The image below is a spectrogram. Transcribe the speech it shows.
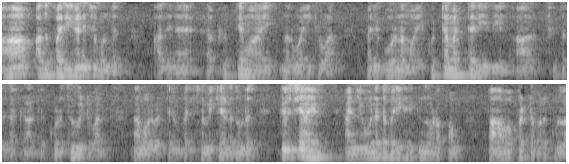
ആ അത് പരിഗണിച്ചുകൊണ്ട് അതിനെ കൃത്യമായി നിർവഹിക്കുവാൻ പരിപൂർണമായി കുറ്റമറ്റ രീതിയിൽ ആ ഫിത്തർ ജക്കാത്ത് കൊടുത്തുവിട്ടുവാൻ നാം ഓരോരുത്തരും പരിശ്രമിക്കേണ്ടതുണ്ട്. തീർച്ചയായും ആ ന്യൂനത പരിഹരിക്കുന്നതോടൊപ്പം പാവപ്പെട്ടവർക്കുള്ള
